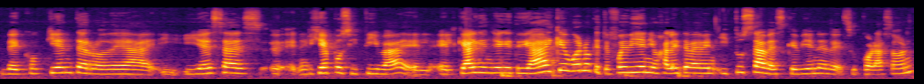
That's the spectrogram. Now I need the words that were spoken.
de con quién te rodea y, esa es eh, energía positiva, el, el, que alguien llegue y te diga, ay, qué bueno que te fue bien y ojalá y te vaya bien, y tú sabes que viene de su corazón,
